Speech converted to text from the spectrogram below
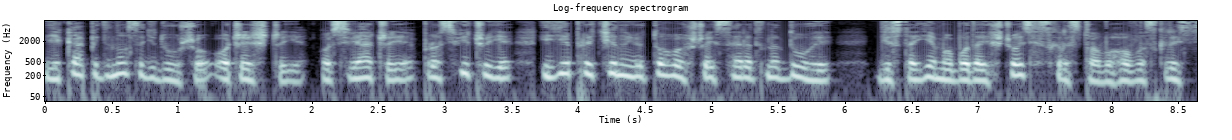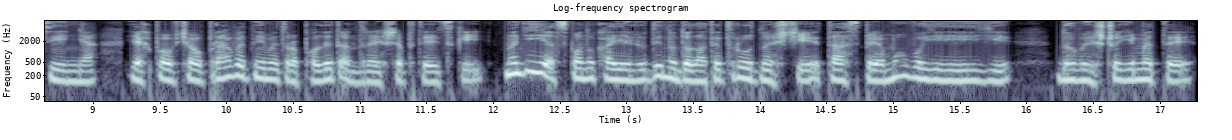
яка підносить душу, очищує, освячує, просвічує і є причиною того, що й серед недуги дістаємо бодай щось з Христового Воскресіння, як повчав праведний митрополит Андрей Шептицький. Надія спонукає людину долати труднощі та спрямовує її до вищої мети.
